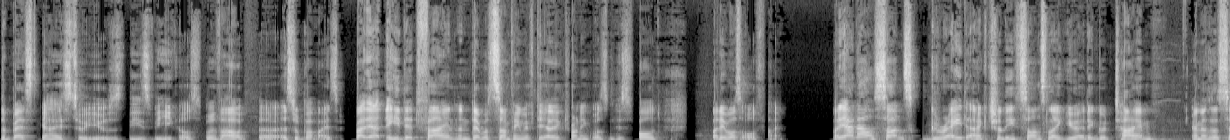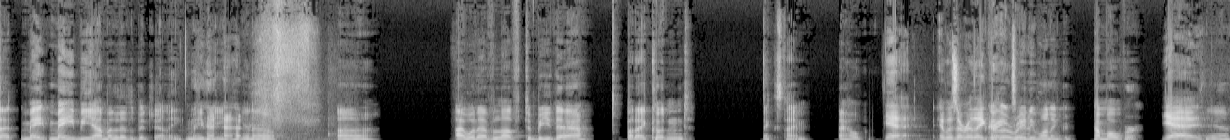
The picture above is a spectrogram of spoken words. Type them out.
the best guys to use these vehicles without uh, a supervisor. But yeah he did fine and there was something with the electronic wasn't his fault but it was all fine. But yeah no sounds great actually. Sounds like you had a good time. And as i said may- maybe i'm a little bit jelly. Maybe you know uh, i would have loved to be there but i couldn't. Next time i hope. Yeah, it was a really because great. i really time. want to come over Yeah,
